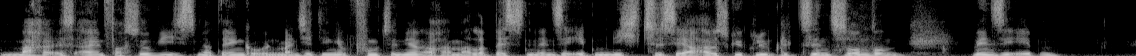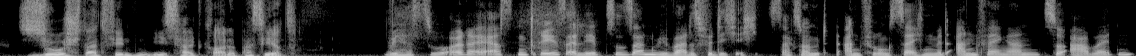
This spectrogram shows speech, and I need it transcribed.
mache es einfach so, wie ich es mir denke. Und manche Dinge funktionieren auch am allerbesten, wenn sie eben nicht zu sehr ausgeklügelt sind, sondern wenn sie eben so stattfinden, wie es halt gerade passiert. Wie hast du eure ersten Drehs erlebt, Susanne? Wie war das für dich, ich sag's mal mit Anführungszeichen, mit Anfängern zu arbeiten?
